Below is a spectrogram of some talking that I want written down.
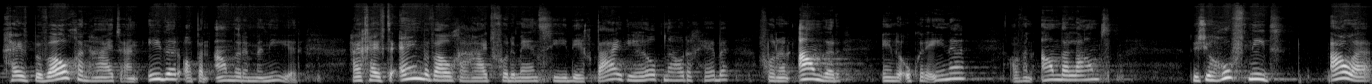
geeft bewogenheid aan ieder op een andere manier. Hij geeft de een bewogenheid voor de mensen die dichtbij die hulp nodig hebben. Voor een ander in de Oekraïne of een ander land. Dus je hoeft niet alle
